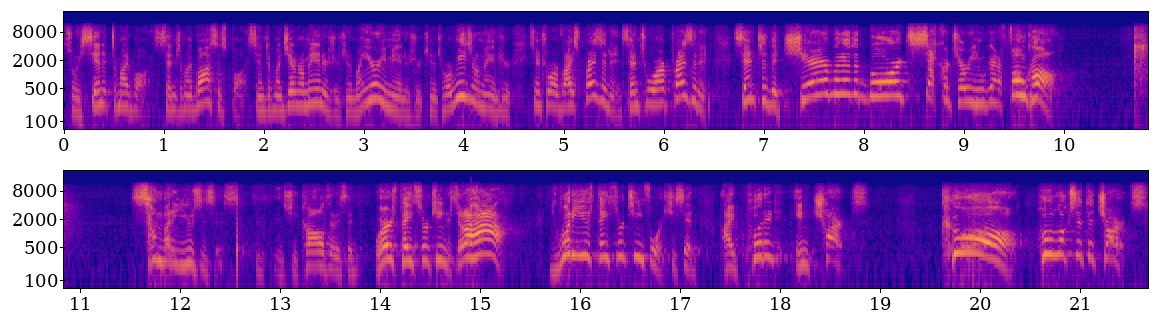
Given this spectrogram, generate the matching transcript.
So we sent it to my boss, sent it to my boss's boss, sent it to my general manager, sent to my area manager, sent to our regional manager, sent to our vice president, sent to our president, sent to the chairman of the board, secretary, and we got a phone call. Somebody uses this. And she called and I said, Where's page 13? I said, Aha! What do you use page 13 for? She said, I put it in charts. Cool. Who looks at the charts?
